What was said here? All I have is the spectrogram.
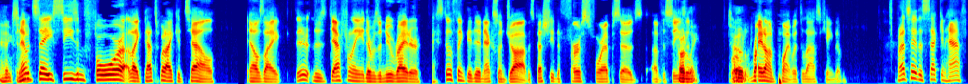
I think so. And I would say season four, like that's what I could tell. And I was like, there, there's definitely there was a new writer. I still think they did an excellent job, especially the first four episodes of the season. totally, totally. right on point with the Last Kingdom. But I'd say the second half,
